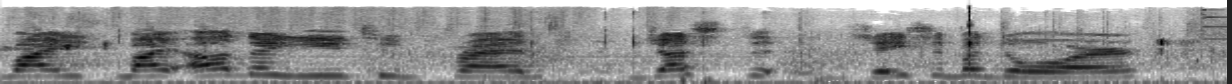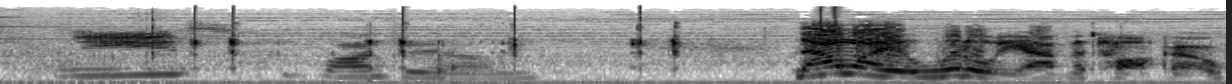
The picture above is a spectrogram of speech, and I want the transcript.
my my other YouTube friend, just Jason Bador, please sponsor him. Now I literally have the taco.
